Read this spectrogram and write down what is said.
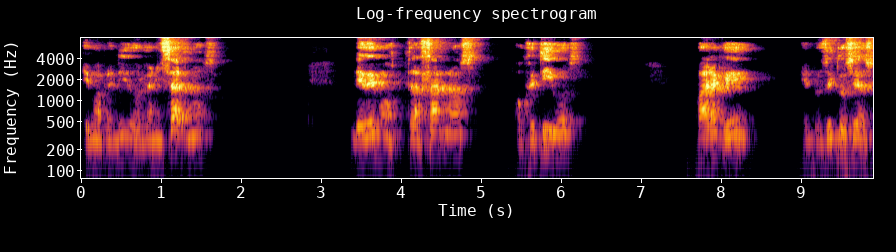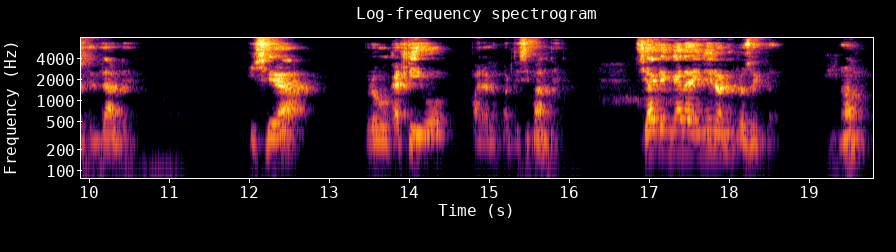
hemos aprendido a organizarnos, debemos trazarnos objetivos para que el proyecto sea sustentable y sea provocativo para los participantes. Si alguien gana dinero en un proyecto, ¿no?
